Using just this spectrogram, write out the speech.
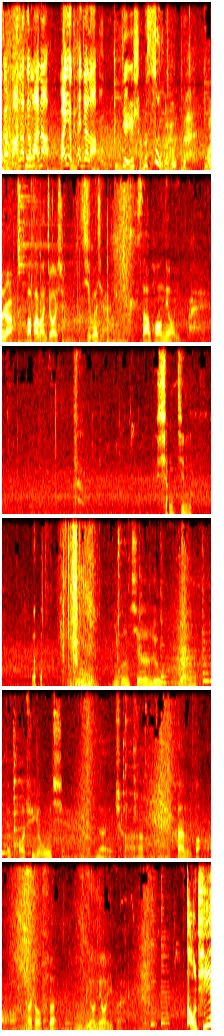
干嘛呢？干嘛呢？马也看见了，这人什么素质？同志，把罚款交一下，几块钱？撒泡尿一百。相金了。一共接了六单，要刨去油钱、奶茶、汉堡、叉烧饭、尿尿一百，倒贴。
